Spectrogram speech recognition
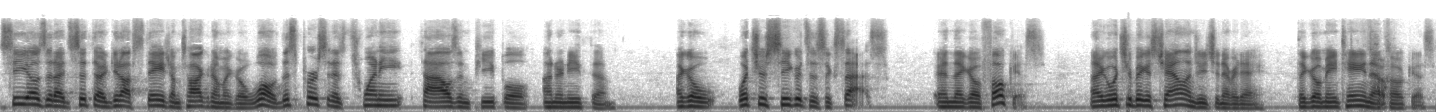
CEOs that I'd sit there, I'd get off stage, I'm talking to them, I go, whoa, this person has 20,000 people underneath them. I go, what's your secret to success? And they go, focus. And I go, what's your biggest challenge each and every day? They go, maintaining that focus.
